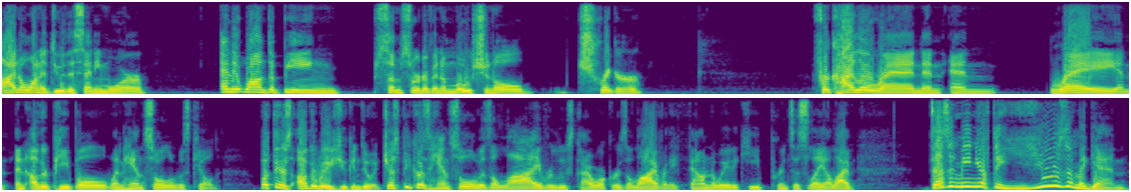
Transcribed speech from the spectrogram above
I don't want to do this anymore. And it wound up being some sort of an emotional trigger for Kylo Ren and and Rey and, and other people when Han Solo was killed. But there's other ways you can do it. Just because Han Solo is alive or Luke Skywalker is alive or they found a way to keep Princess Leia alive doesn't mean you have to use them again.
